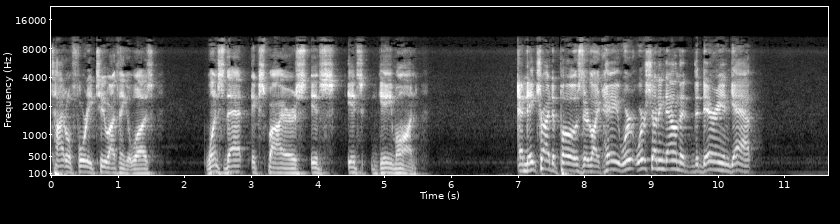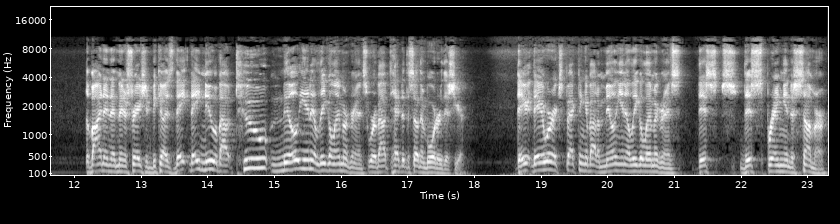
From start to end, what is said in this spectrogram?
Title 42, I think it was, once that expires, it's it's game on. And they tried to pose, they're like, hey, we're, we're shutting down the, the Darien Gap, the Biden administration, because they, they knew about 2 million illegal immigrants were about to head to the southern border this year. They they were expecting about a million illegal immigrants this this spring into summer.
